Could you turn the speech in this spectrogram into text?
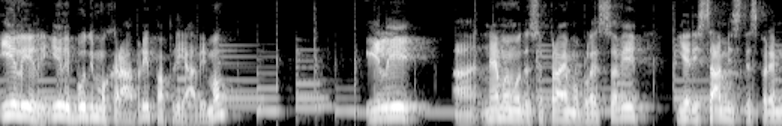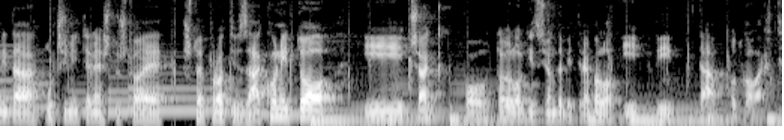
ili, ili, ili budimo hrabri pa prijavimo, ili a, nemojmo da se pravimo blesavi, jer i sami ste spremni da učinite nešto što je, što je protivzakonito i čak po toj logici onda bi trebalo i vi da odgovarate.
